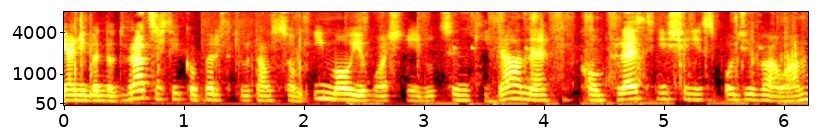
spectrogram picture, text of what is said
Ja nie będę odwracać tej kopertki, bo tam są i moje właśnie lucynki dane. Kompletnie się nie spodziewałam.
